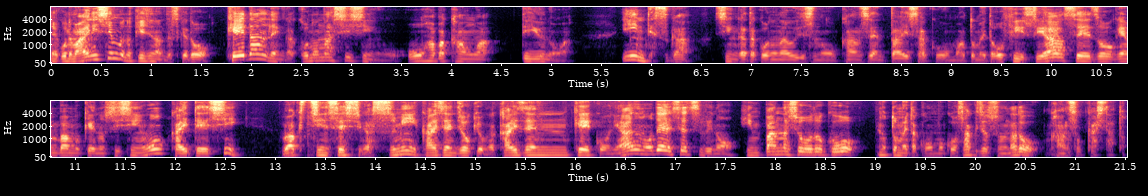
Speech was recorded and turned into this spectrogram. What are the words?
えー、これ毎日新聞の記事なんですけど、経団連がコロナ指針を大幅緩和っていうのは、いいんですが、新型コロナウイルスの感染対策をまとめたオフィスや製造現場向けの指針を改定し、ワクチン接種が進み、感染状況が改善傾向にあるので、設備の頻繁な消毒を求めた項目を削除するなどを簡素化したと。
